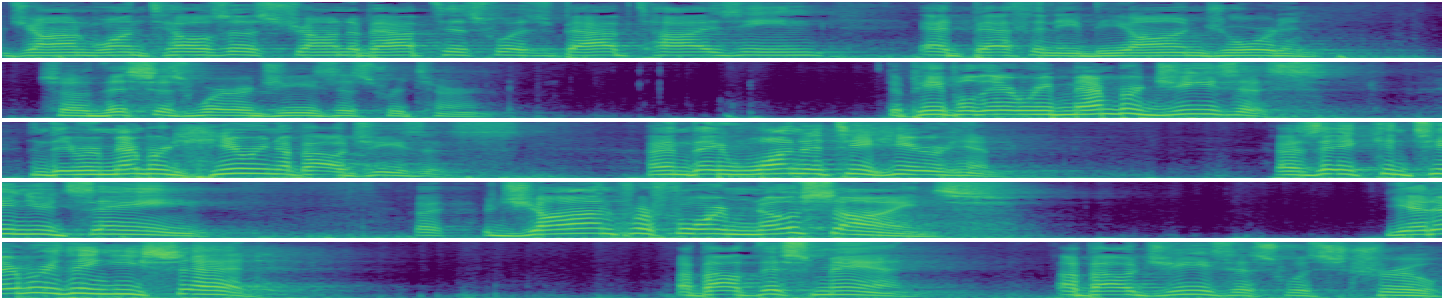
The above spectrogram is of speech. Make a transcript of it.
John 1 tells us John the Baptist was baptizing at Bethany beyond Jordan. So this is where Jesus returned. The people there remembered Jesus, and they remembered hearing about Jesus, and they wanted to hear him. As they continued saying, uh, John performed no signs, yet everything he said about this man, about Jesus, was true.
